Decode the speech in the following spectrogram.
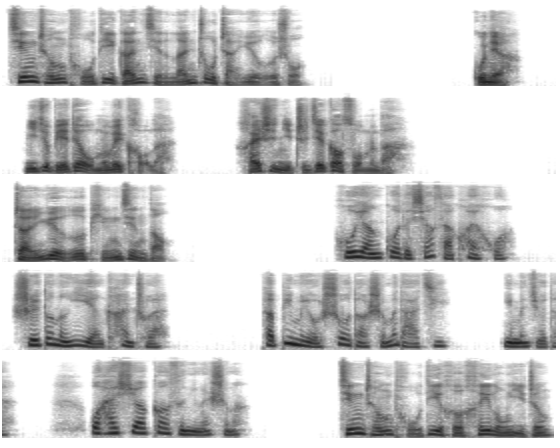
京城土地赶紧拦住展月娥，说：“姑娘，你就别吊我们胃口了。”还是你直接告诉我们吧。”展月娥平静道。胡杨过得潇洒快活，谁都能一眼看出来，他并没有受到什么打击。你们觉得，我还需要告诉你们什么？京城土地和黑龙一争，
